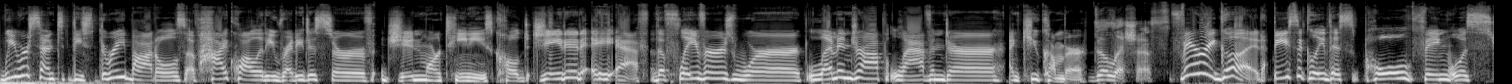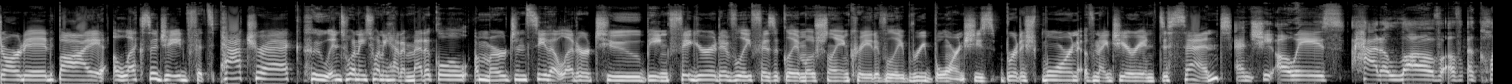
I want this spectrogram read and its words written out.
We were sent these three bottles of high quality, ready to serve gin martinis called Jayded AF. The flavors were lemon drop, lavender, and cucumber. Delicious. Very good. Basically, this whole thing was started by Alexa Jade Fitzpatrick, who in 2020 had a medical emergency that led her to being figuratively, physically, emotionally, and creatively reborn. She's British born of Nigerian descent. And she always had a love of eclectic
